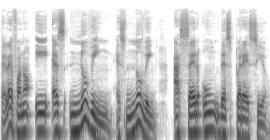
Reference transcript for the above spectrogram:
teléfono, y snooving, hacer un desprecio.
